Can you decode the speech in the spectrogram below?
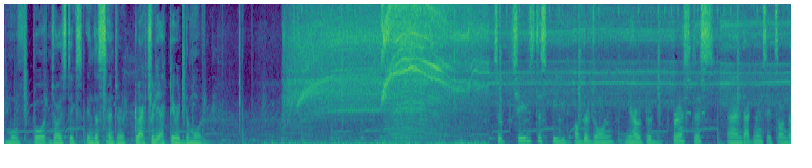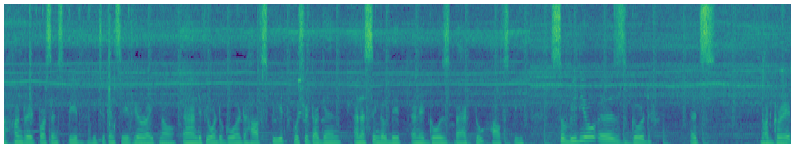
move both joysticks in the center to actually activate the motor so to change the speed of the drone. You have to press this and that means it's on the 100% speed which you can see it here right now. And if you want to go at half speed push it again and a single beep and it goes back to half speed. So video is good. It's not great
